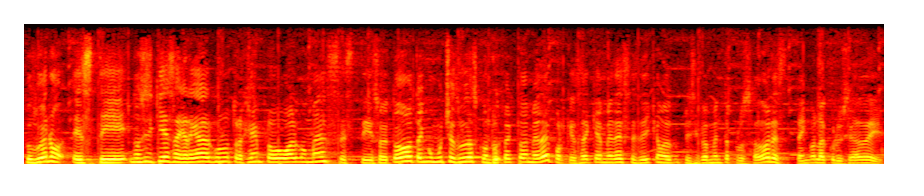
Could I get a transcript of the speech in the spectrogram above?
Pues bueno, este, no sé si quieres agregar algún otro ejemplo o algo más. Este, sobre todo tengo muchas dudas con respecto a AMD, porque sé que AMD se dedica principalmente a procesadores. Tengo la curiosidad de,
